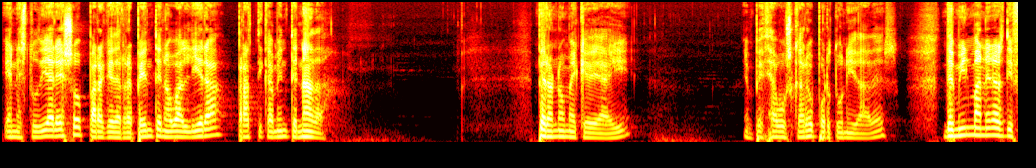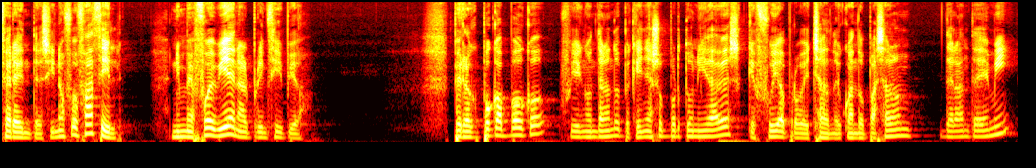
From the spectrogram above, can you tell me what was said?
en estudiar eso para que de repente no valiera prácticamente nada. Pero no me quedé ahí empecé a buscar oportunidades de mil maneras diferentes y no fue fácil, ni me fue bien al principio. Pero poco a poco fui encontrando pequeñas oportunidades que fui aprovechando y cuando pasaron delante de mí,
